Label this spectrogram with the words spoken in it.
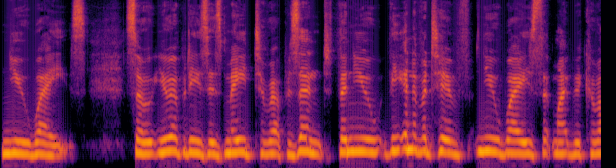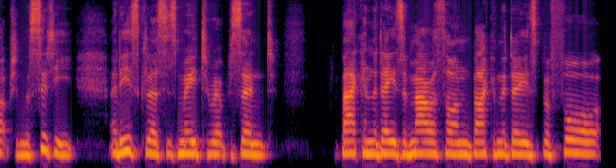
new ways. So Euripides is made to represent the new, the innovative new ways that might be corrupting the city, and Aeschylus is made to represent back in the days of marathon, back in the days before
